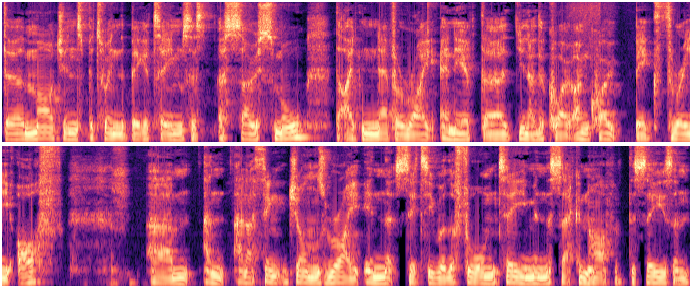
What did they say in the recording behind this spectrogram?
the margins between the bigger teams are, so small that I'd never write any of the you know the quote unquote big three off. Um, and and I think John's right in that City were the form team in the second half of the season.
